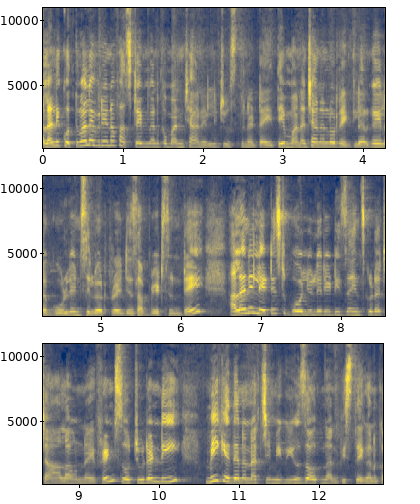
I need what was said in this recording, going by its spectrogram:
అలానే కొత్త వాళ్ళు ఎవరైనా ఫస్ట్ టైం కనుక మన ఛానల్ని చూస్తున్నట్టయితే మన ఛానల్లో రెగ్యులర్గా ఇలా gold and silver prizes updates ఉంటాయి. అలానే లేటెస్ట్ గోల్డ్ జ్యువెలరీ డిజైన్స్ కూడా చాలా ఉన్నాయి ఫ్రెండ్స్ సో చూడండి మీకు ఏదైనా నచ్చి మీకు యూజ్ అవుతుంది అనిపిస్తే కనుక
